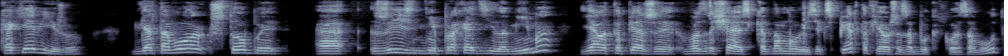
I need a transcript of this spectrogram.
Как я вижу, для того, чтобы э, жизнь не проходила мимо, я вот опять же возвращаюсь к одному из экспертов, я уже забыл, как его зовут,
